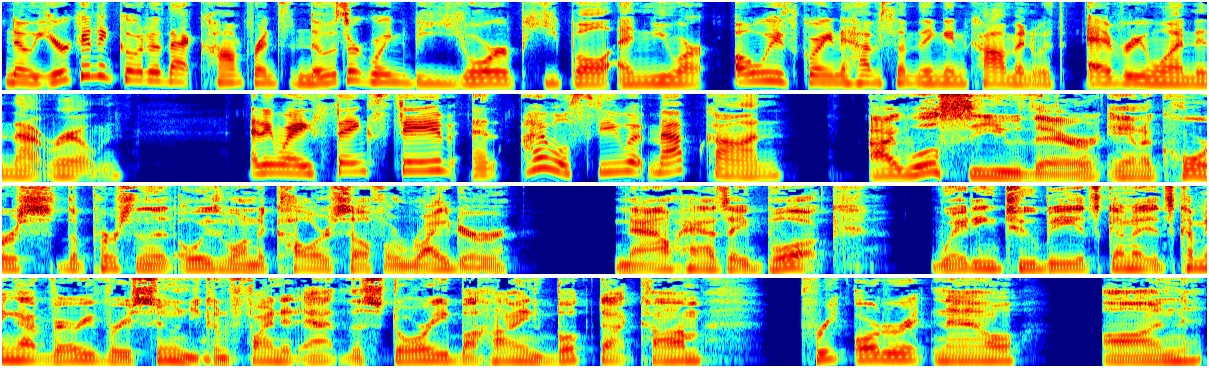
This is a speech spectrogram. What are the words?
No, you're going to go to that conference and those are going to be your people and you are always going to have something in common with everyone in that room. Anyway, thanks, Dave, and I will see you at MapCon. I will see you there. And of course, the person that always wanted to call herself a writer now has a book waiting to be it's gonna it's coming out very very soon you can find it at thestorybehindbook.com pre-order it now on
